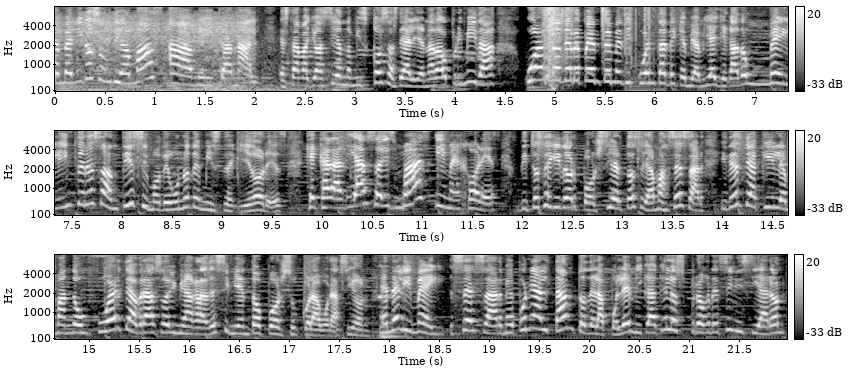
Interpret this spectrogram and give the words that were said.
bienvenidos un día más a mi canal. Estaba yo haciendo mis cosas de alienada oprimida cuando de repente me di cuenta de que me había llegado un mail interesantísimo de uno de mis seguidores. Que cada día sois más y mejores. Dicho seguidor, por cierto, se llama César y desde aquí le mando un fuerte abrazo y mi agradecimiento por su colaboración. En el email, César me pone al tanto de la polémica que los progres iniciaron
